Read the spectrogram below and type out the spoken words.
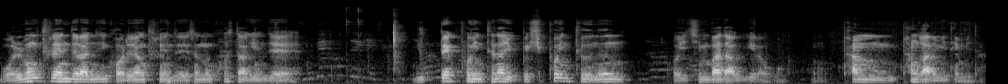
월봉 트렌드라든지 거래량 트렌드에서는 코스닥이 이제 600포인트나 610포인트는 거의 진바닥이라고 어, 판, 판가름이 됩니다.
